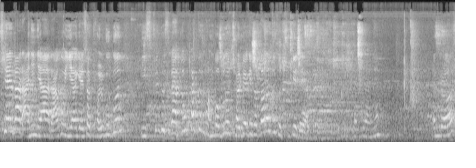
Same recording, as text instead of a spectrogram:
세 발 아니냐라고 이야기해서 결국은 이 스핑크스가 똑같은 방법으로 절벽에서 떨어져서 죽게 돼요. 잠시만요. 엠브러스.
